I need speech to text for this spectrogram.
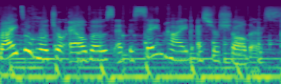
Try to hold your elbows at the same height as your shoulders.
